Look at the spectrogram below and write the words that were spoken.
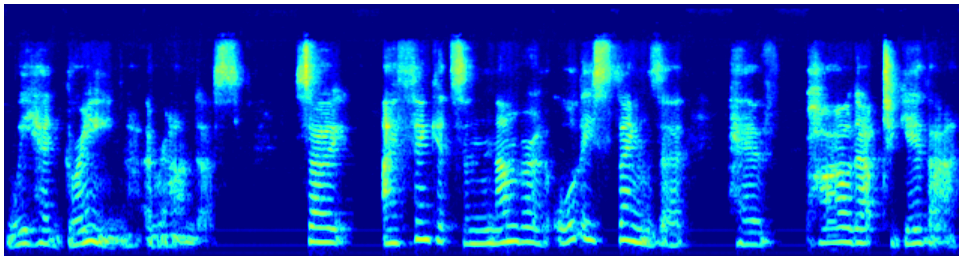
we had green around us. So I think it's a number of all these things that have piled up together.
